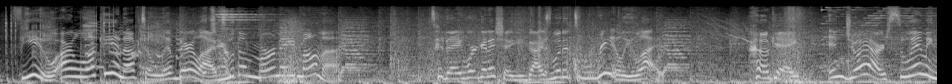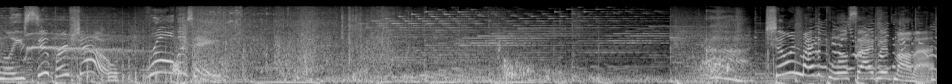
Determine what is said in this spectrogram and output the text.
Few are lucky enough to live their lives with a mermaid mama. Today we're gonna show you guys what it's really like. Okay, enjoy our swimmingly super show! Roll the tape! Ah, chilling by the poolside with Mama.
